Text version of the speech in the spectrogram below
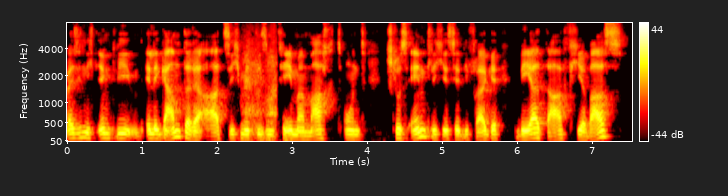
weiß ich nicht, irgendwie elegantere Art, sich mit diesem Thema macht. Und schlussendlich ist ja die Frage, wer darf hier was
